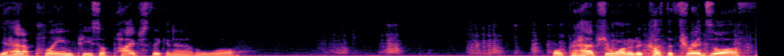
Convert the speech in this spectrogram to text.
you had a plain piece of pipe sticking out of the wall, or perhaps you wanted to cut the threads off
